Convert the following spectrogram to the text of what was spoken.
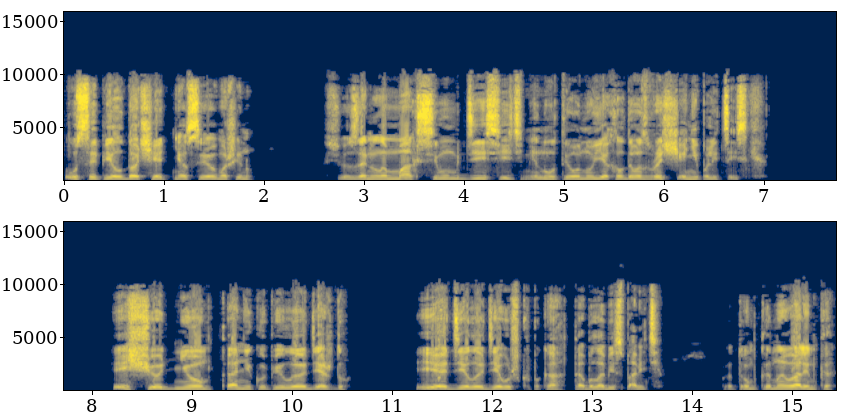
усыпил дочь и отнес ее в машину. Все заняло максимум десять минут, и он уехал до возвращения полицейских. Еще днем Таня купила одежду и одела девушку, пока та была без памяти. Потом Коноваленко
